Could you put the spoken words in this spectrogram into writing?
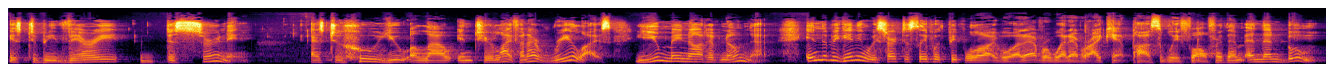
is to be very discerning as to who you allow into your life. And I realize you may not have known that. In the beginning, we start to sleep with people like, whatever, whatever, I can't possibly fall for them. And then boom,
